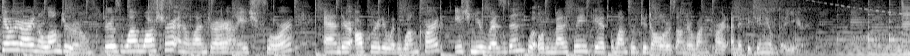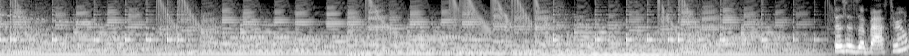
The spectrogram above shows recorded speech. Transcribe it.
Here we are in the laundry room. There's one washer and one dryer on each floor and they're operated with one card. Each new resident will automatically get $150 on their one card at the beginning of the year. This is a bathroom.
